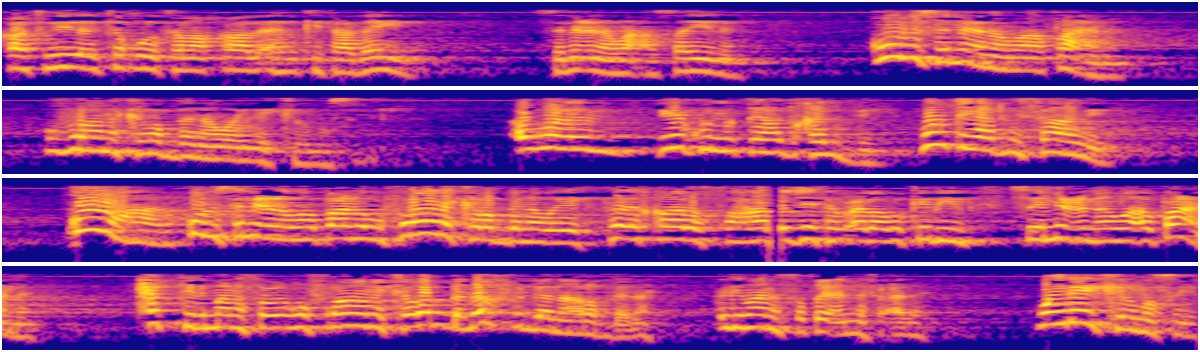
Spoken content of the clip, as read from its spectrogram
قال تريد أن تقول كما قال أهل الكتابين سمعنا وعصينا قولوا سمعنا وأطعنا. غفرانك ربنا وإليك المصير. أولا ليكن انقياد قلبي وانقياد لساني. قولوا هذا قولوا سمعنا وأطعنا. غفرانك ربنا وإليك فقال الصحابة جثوا على ركبهم سمعنا وأطعنا. حتى اللي ما نستطيع غفرانك ربنا اغفر لنا ربنا اللي ما نستطيع أن نفعله. وإليك المصير.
